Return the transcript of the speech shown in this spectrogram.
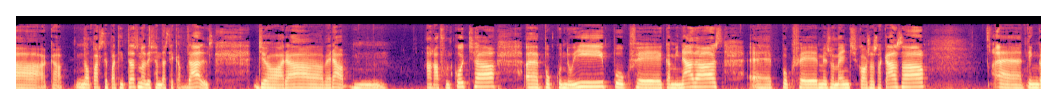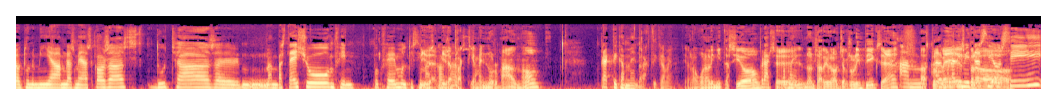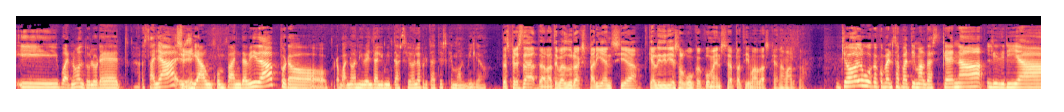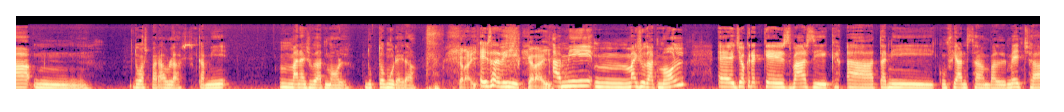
que no per ser petites no deixen de ser capdals. Jo ara, a veure, mm, agafo el cotxe, eh, puc conduir, puc fer caminades, eh, puc fer més o menys coses a casa, eh, tinc autonomia amb les meves coses, dutxes, eh, em vesteixo, en fi, puc fer moltíssimes vida, coses. Vida pràcticament normal, no? Pràcticament. Pràcticament. Hi ha alguna limitació? Pràcticament. no ens arriben als Jocs Olímpics, eh? Amb Els propers, alguna limitació però... sí, i bueno, el doloret està allà, Sí? és ja un company de vida, però, però bueno, a nivell de limitació la veritat és que molt millor. Després de, de la teva dura experiència, què li diries a algú que comença a patir mal d'esquena, Marta? Jo, algú que comença a patir mal d'esquena, li diria mm, dues paraules que a mi m'han ajudat molt. Doctor Morera. Carai. És a dir, Carai. a mi mm, m'ha ajudat molt. Eh, jo crec que és bàsic eh, tenir confiança amb el metge,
